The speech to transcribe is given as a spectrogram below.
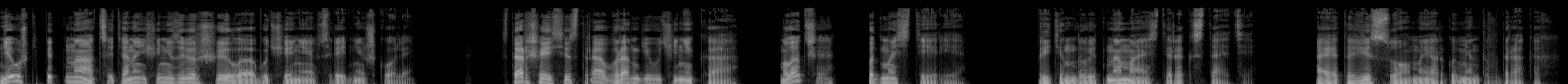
Девушке 15, она еще не завершила обучение в средней школе. Старшая сестра в ранге ученика, младшая — подмастерье. Претендует на мастера, кстати. А это весомый аргумент в драках.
